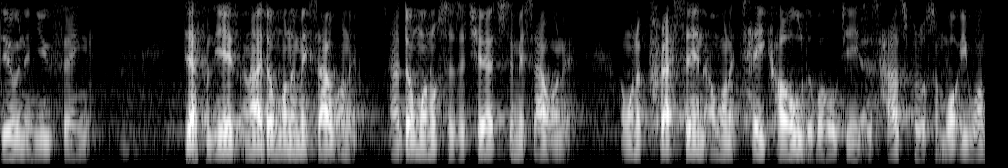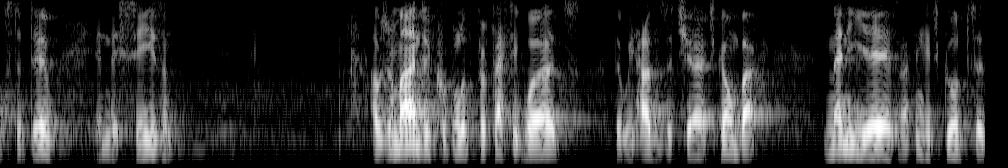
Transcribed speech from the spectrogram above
doing a new thing. He definitely is, and I don't want to miss out on it. I don't want us as a church to miss out on it. I want to press in. I want to take hold of all Jesus has for us and what he wants to do in this season. I was reminded a couple of prophetic words that we had as a church going back many years, and I think it's good to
